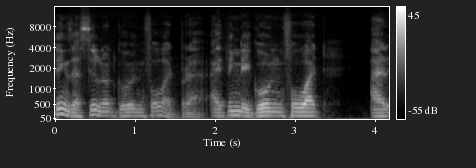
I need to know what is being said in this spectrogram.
things are still not going forward, bruh. I think they're going forward. I'll,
